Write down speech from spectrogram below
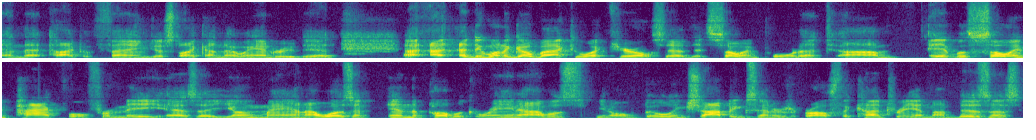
and that type of thing. Just like I know Andrew did. I, I do want to go back to what Carol said. That's so important. Um, it was so impactful for me as a young man. I wasn't in the public arena. I was you know building shopping centers across the country in my business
